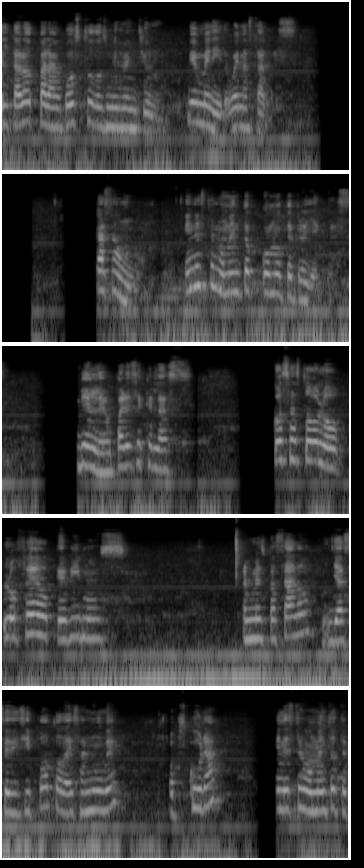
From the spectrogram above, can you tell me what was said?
del tarot para agosto 2021. Bienvenido, buenas tardes. Casa 1. En este momento, ¿cómo te proyectas? Bien, Leo, parece que las cosas, todo lo, lo feo que vimos el mes pasado, ya se disipó toda esa nube oscura. En este momento te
